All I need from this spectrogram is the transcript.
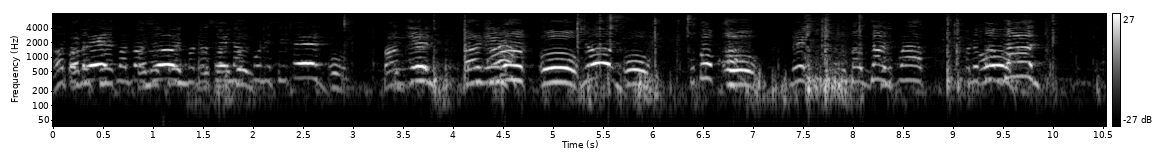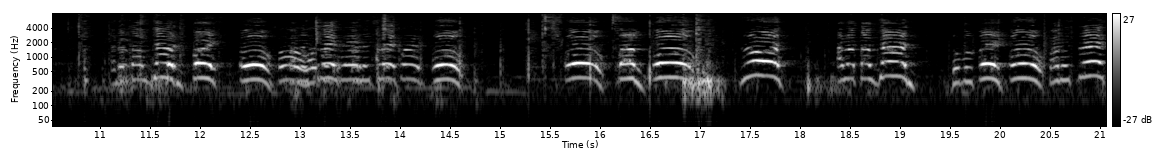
Ano to thread? Mag-action ng pulisitin! Bangin! Bangin! Oh! Yun! Oh! Putok! Oh! Next! Ano tawag dyan? Ano tawag dyan? Ano tawag dyan? Fight! Oh! Oh, Ano threat? threat, Ano fight. Oh! Oh! Bang! Oh! Loot! Ano tawag dyan? Double peg! Oh! Paano threat?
